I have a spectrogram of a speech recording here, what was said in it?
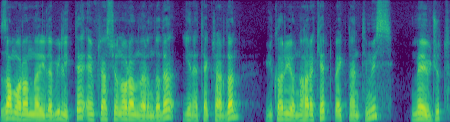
zam oranlarıyla birlikte enflasyon oranlarında da yine tekrardan yukarı yönlü hareket beklentimiz mevcut.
